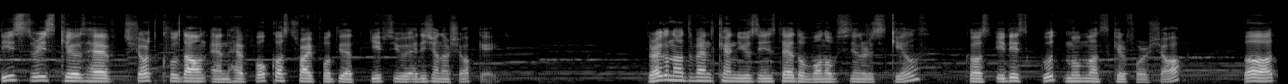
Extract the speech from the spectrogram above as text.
These 3 skills have short cooldown and have focus tripod that gives you additional shock gauge. Dragon Advent can use instead of one of synergy skills, cause it is good movement skill for shock, but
